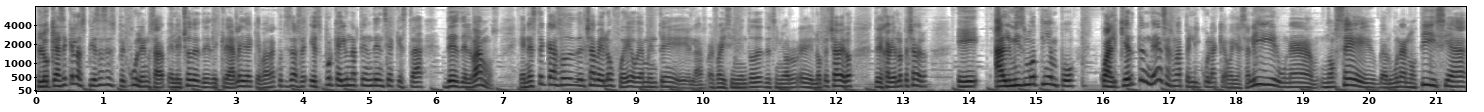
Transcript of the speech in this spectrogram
lo que hace que las piezas especulen, o sea, el hecho de, crear la idea de que van a cotizarse, es porque hay una tendencia que está desde el vamos. En este caso del Chabelo fue obviamente el, fallecimiento del señor eh, López Chabelo, de Javier López Chabelo. Eh, al mismo tiempo, cualquier tendencia, es una película que vaya a salir, una, no sé, alguna noticia,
